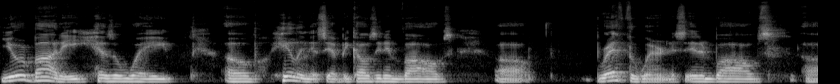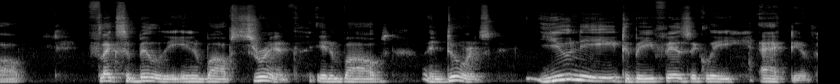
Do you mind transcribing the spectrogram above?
your body has a way of healing itself because it involves uh, breath awareness, it involves uh, flexibility, it involves strength, it involves endurance. You need to be physically active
